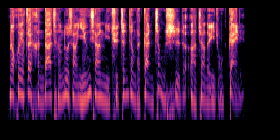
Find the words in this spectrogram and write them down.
那会在很大程度上影响你去真正的干正事的啊这样的一种概念。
